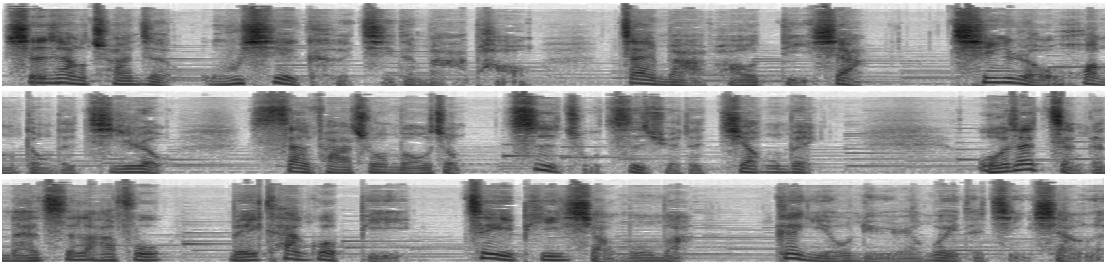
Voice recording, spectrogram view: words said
身上穿着无懈可击的马袍，在马袍底下轻柔晃动的肌肉，散发出某种自主自觉的娇媚。我在整个南斯拉夫没看过比这一匹小母马。更有女人味的景象了。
